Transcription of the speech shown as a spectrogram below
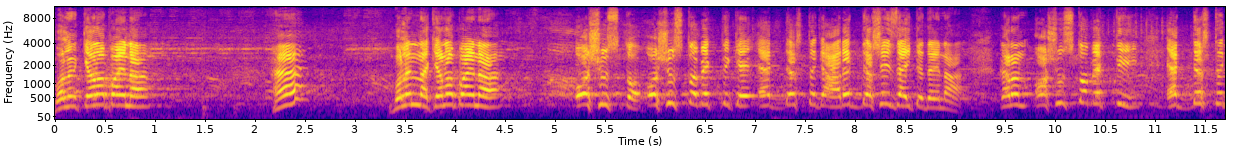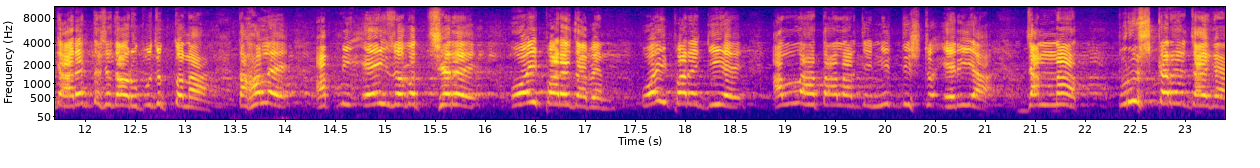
বলেন কেন পায় না? হ্যাঁ? বলেন না কেন পায় না? অসুস্থ অসুস্থ ব্যক্তিকে এক দেশ থেকে আরেক দেশেই যাইতে দেয় না। কারণ অসুস্থ ব্যক্তি এক দেশ থেকে আরেক দেশে যাওয়ার উপযুক্ত না। তাহলে আপনি এই জগৎ ছেড়ে ওই পারে যাবেন ওই পারে গিয়ে আল্লাহ তালার যে নির্দিষ্ট এরিয়া, জান্নাত, পুরস্কারের জায়গা,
